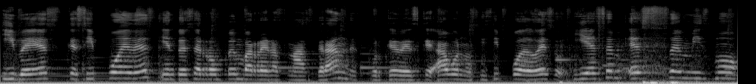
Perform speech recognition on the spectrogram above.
y ves que sí puedes y entonces se rompen barreras más grandes porque ves que, ah, bueno, sí, sí puedo eso. Y ese, ese mismo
